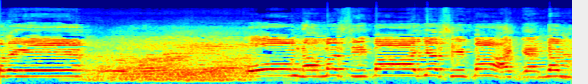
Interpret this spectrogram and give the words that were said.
பதையே. ஓம் நம சிவாய சிவாய நம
